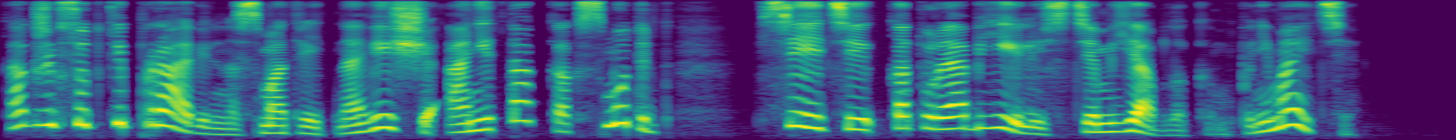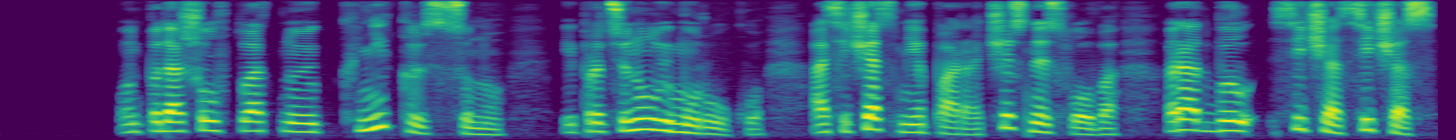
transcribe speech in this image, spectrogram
как же все-таки правильно смотреть на вещи, а не так, как смотрят все эти, которые объелись тем яблоком, понимаете? Он подошел вплотную к Никольсону и протянул ему руку. «А сейчас мне пора, честное слово. Рад был... Сейчас, сейчас.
